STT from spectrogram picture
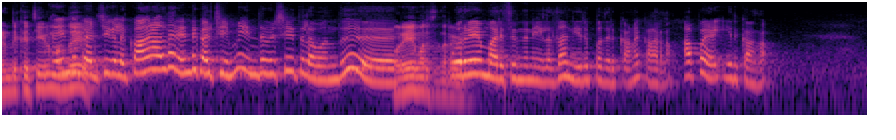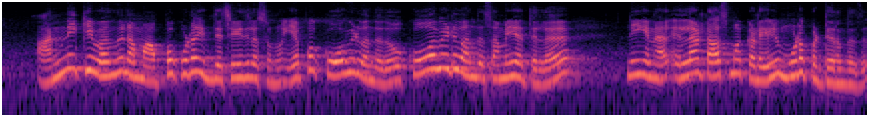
ரெண்டு கட்சிகளும் ரெண்டு கட்சிகளுக்கும் அதனால தான் ரெண்டு கட்சியுமே இந்த விஷயத்துல வந்து ஒரே மாதிரி ஒரே மாதிரி சிந்தனையில தான் இருப்பதற்கான காரணம். அப்ப இருக்காங்க. அன்னைக்கு வந்து நம்ம அப்போ கூட இந்த செய்தியில் சொன்னோம். எப்போ கோவிட் வந்ததோ கோவிட் வந்த சமயத்தில் நீங்கள் ந எல்லா டாஸ்மாக் கடையிலும் மூடப்பட்டு இருந்தது.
